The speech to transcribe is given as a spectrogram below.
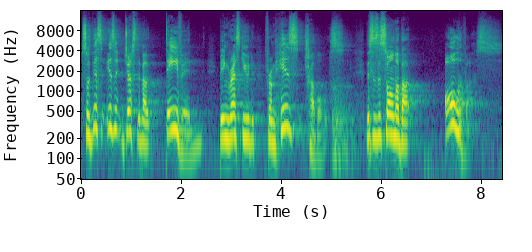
So this isn't just about David being rescued from his troubles. This is a psalm about all of us.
